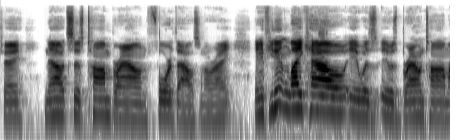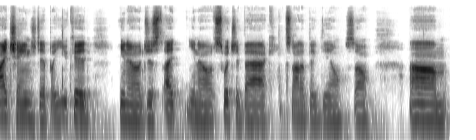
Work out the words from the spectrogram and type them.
Okay, now it says Tom Brown 4000, all right? And if you didn't like how it was it was Brown Tom, I changed it, but you could, you know, just I, you know, switch it back. It's not a big deal. So, um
